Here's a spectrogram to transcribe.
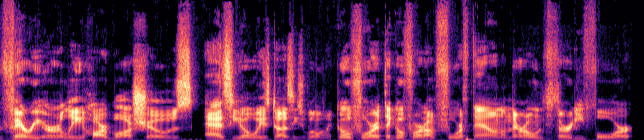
very early. Harbaugh shows, as he always does, he's willing to go for it. They go for it on fourth down on their own 34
